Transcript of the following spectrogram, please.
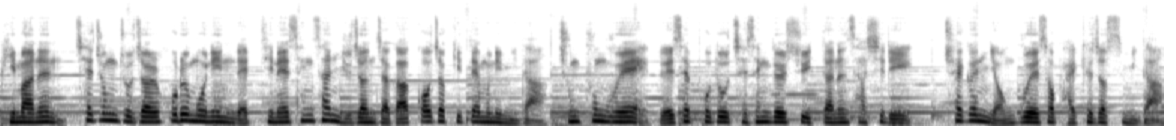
비만은 체중 조절 호르몬인 렙틴의 생산 유전자가 꺼졌기 때문입니다. 중풍 후에 뇌세포도 재생될 수 있다는 사실이 최근 연구에서 밝혀졌습니다.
